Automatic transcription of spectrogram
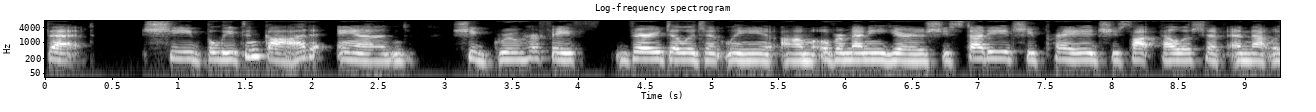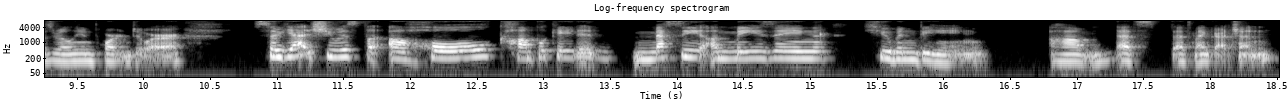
that she believed in God and she grew her faith very diligently um, over many years. She studied, she prayed, she sought fellowship, and that was really important to her so yeah, she was a whole complicated, messy, amazing human being. Um, that's that's my Gretchen.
